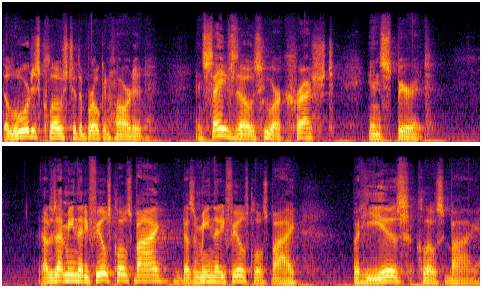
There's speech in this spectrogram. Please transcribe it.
The Lord is close to the brokenhearted and saves those who are crushed in spirit. Now, does that mean that he feels close by? It doesn't mean that he feels close by, but he is close by.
